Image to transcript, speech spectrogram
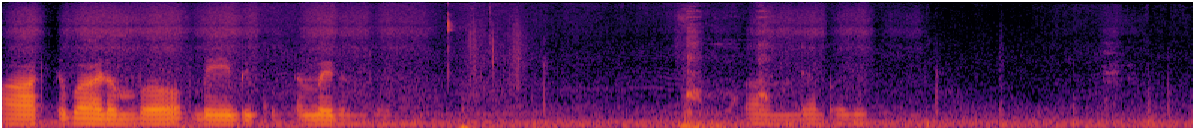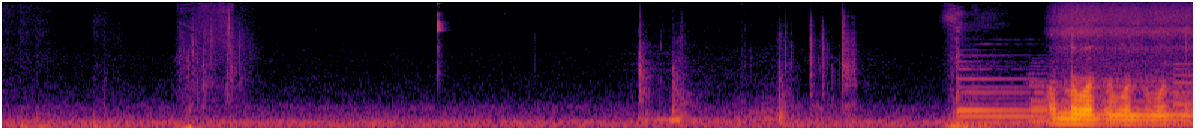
പാട്ട് പാടുമ്പോ ബേബി കുട്ടൻ വരും തോന്നുന്നു വന്നു വന്നു വന്നു വന്നു.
